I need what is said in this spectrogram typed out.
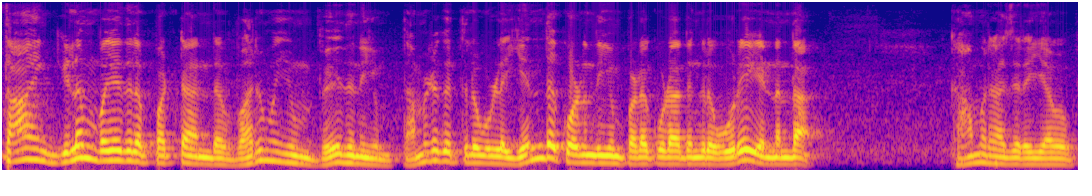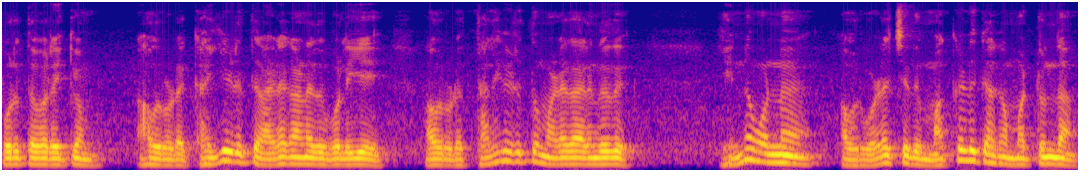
தான் இளம் வயதில் பட்ட அந்த வறுமையும் வேதனையும் தமிழகத்தில் உள்ள எந்த குழந்தையும் படக்கூடாதுங்கிற ஒரே எண்ணம் தான் காமராஜர் ஐயாவை பொறுத்த வரைக்கும் அவரோட கையெழுத்து அழகானது போலேயே அவரோட தலையெழுத்தும் அழகாக இருந்தது. என்ன ஒன்று அவர் உழைச்சது மக்களுக்காக மட்டும்தான்.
